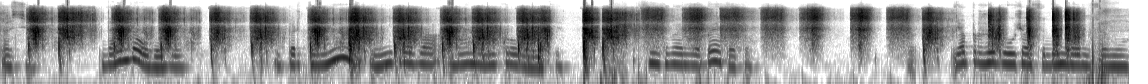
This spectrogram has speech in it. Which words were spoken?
Тася, дай довго був. Тепер темніє, і мені треба маму на кроваті. Що мені тепер робити, то? Я прожив, получався один день в цьому.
